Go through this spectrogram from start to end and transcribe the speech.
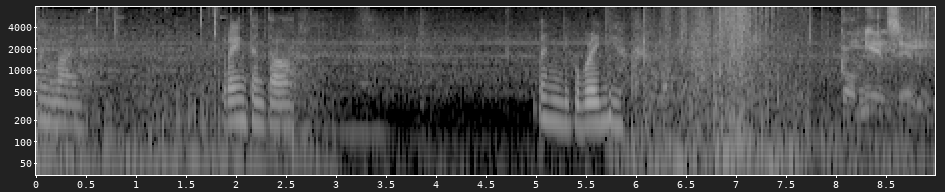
Muy mal. Reintentador. Bendigo Brainiac. Comiencen.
